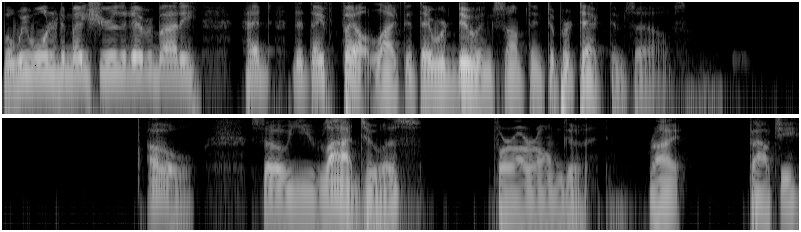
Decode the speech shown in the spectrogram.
but we wanted to make sure that everybody." had that they felt like that they were doing something to protect themselves. Oh, so you lied to us for our own good, right? Fauci?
